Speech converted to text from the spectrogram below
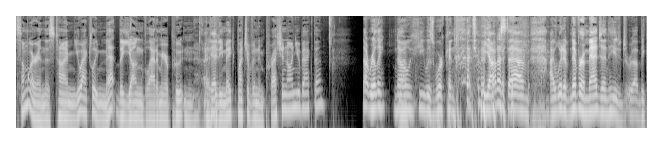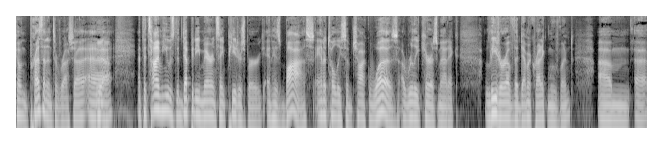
Somewhere in this time, you actually met the young Vladimir Putin. Uh, did. he make much of an impression on you back then? Not really. No, No. he was working. to be honest, um, I would have never imagined he'd uh, become president of Russia. Uh, Yeah. At the time, he was the deputy mayor in St. Petersburg, and his boss, Anatoly Sobchak, was a really charismatic leader of the democratic movement. Um, uh,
